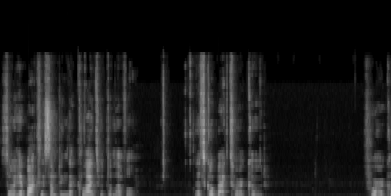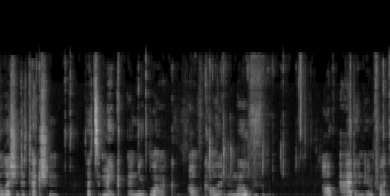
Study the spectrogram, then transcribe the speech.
So a hitbox is something that collides with the level. Let's go back to our code. For our collision detection, Let's make a new block. I'll call it move. I'll add an input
